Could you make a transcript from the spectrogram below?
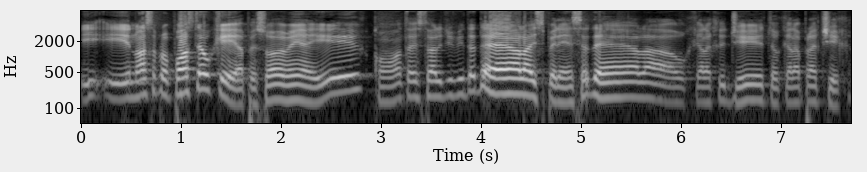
E, e nossa proposta é o quê? A pessoa vem aí, conta a história de vida dela, a experiência dela, o que ela acredita, o que ela pratica.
